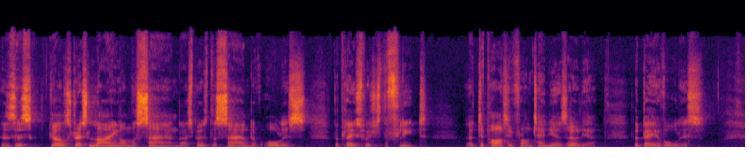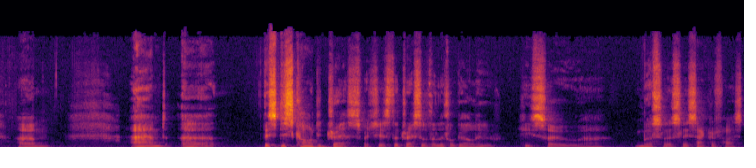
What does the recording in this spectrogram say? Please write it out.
There's this girl's dress lying on the sand, I suppose the sand of Aulis, the place which the fleet uh, departed from 10 years earlier, the Bay of Aulis. Um, and uh, this discarded dress, which is the dress of the little girl who he so uh, mercilessly sacrificed.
